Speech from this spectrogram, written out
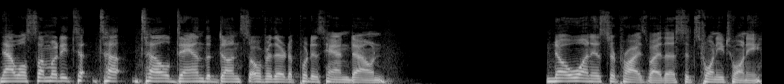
Now, will somebody t- t- tell Dan the dunce over there to put his hand down? No one is surprised by this. It's 2020.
